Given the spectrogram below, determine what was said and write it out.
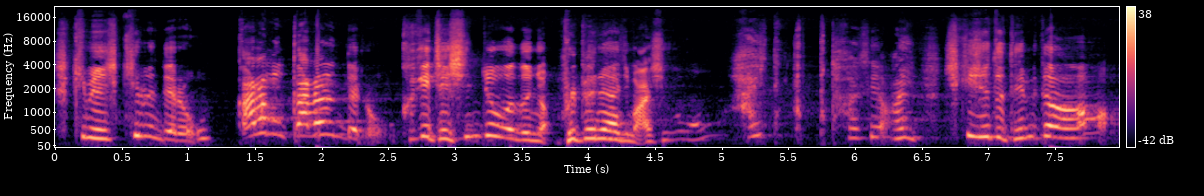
시키면 시키는 대로 까라면 까라는 대로 그게 제 신조거든요. 불편해하지 마시고 아이 부탁 하세요. 아니 시키셔도 됩니다. 어,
